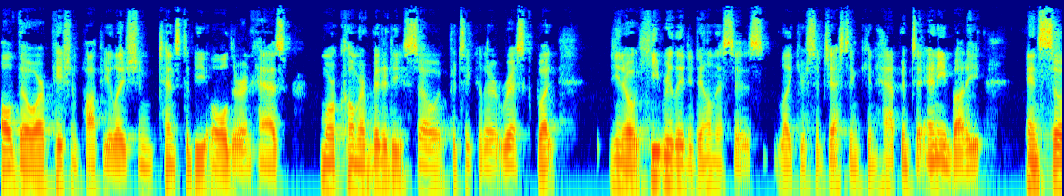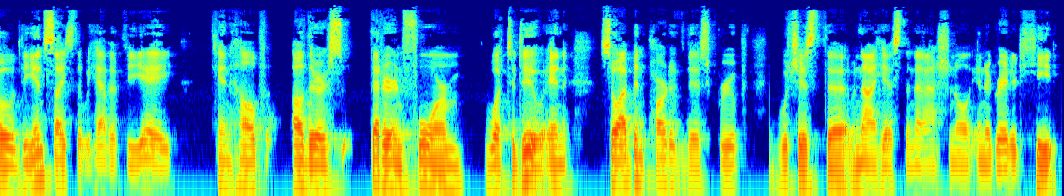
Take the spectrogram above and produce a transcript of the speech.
although our patient population tends to be older and has more comorbidities, so particular at risk. But you know, heat-related illnesses, like you're suggesting, can happen to anybody. And so the insights that we have at VA can help others better inform what to do. And so I've been part of this group, which is the NIHHIS, the National Integrated Heat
